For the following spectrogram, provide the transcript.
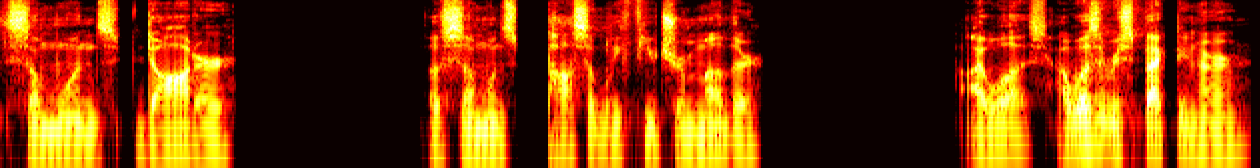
someone's daughter, of someone's possibly future mother, I was. I wasn't respecting her.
